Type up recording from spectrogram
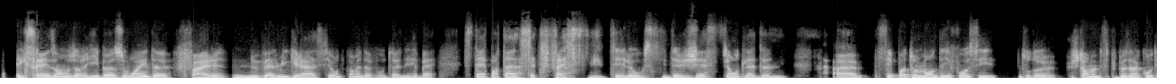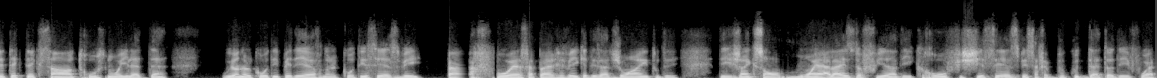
pour X raison, vous auriez besoin de faire une nouvelle migration de combien de vos données, ben, c'est important, cette facilité-là aussi de gestion de la donnée. Euh, c'est pas tout le monde, des fois aussi, je tombe un petit peu plus dans le côté technique sans trop se noyer là-dedans. Oui, on a le côté PDF, on a le côté CSV. Parfois, ça peut arriver qu'il y a des adjointes ou des, gens qui sont moins à l'aise de fouiller dans des gros fichiers CSV. Ça fait beaucoup de data des fois.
